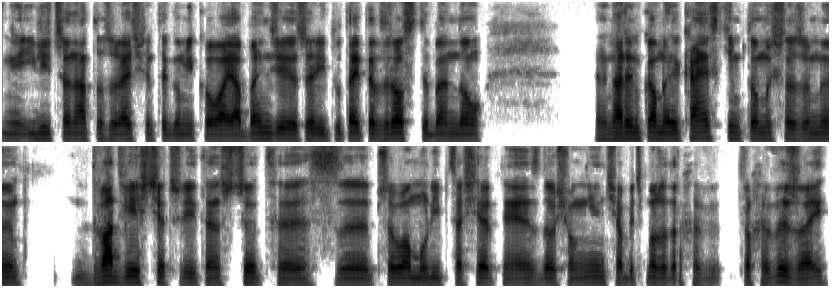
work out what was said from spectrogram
i liczę na to, że rajd świętego Mikołaja będzie. Jeżeli tutaj te wzrosty będą na rynku amerykańskim, to myślę, że my 2200, czyli ten szczyt e, z przełomu lipca-sierpnia jest do osiągnięcia, być może trochę, trochę wyżej.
